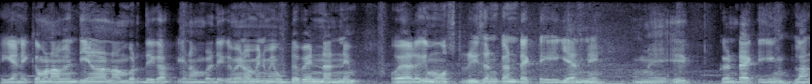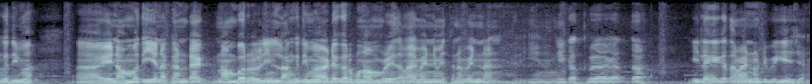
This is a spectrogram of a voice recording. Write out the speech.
ඒ කියන්නේ එකම නමෙන් තියෙන නම්බර් දෙකක්. ඒ නම්බර් දෙක වෙනවා. මෙන්න මේ උඩ පෙන්නන්නේ ඔයාලගේ most recent contact එක කියන්නේ මේ ඒ කන්ටැක්ට් එකෙන් ළඟදිම ඒ නම්ම තියෙන කන්ටැක්ට් නම්බර් වලින් ළඟදිම වැඩ කරපු නම්බරේ තමයි මෙන්න මෙතන පෙන්නන්නේ. හරි. එහෙනම් ඒකත් හොයාගත්තා. ඊළඟ එක තමයි notification.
